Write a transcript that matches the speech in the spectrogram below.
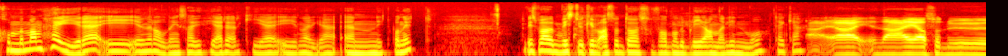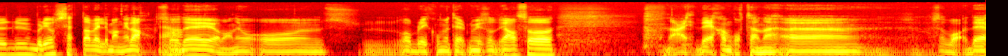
Kommer man høyere i underholdningshierarkiet i Norge enn Nytt på nytt? Hvis, man, hvis du ikke, altså, da, så må du bli Anne Lindmo, tenker jeg. Nei, nei, altså du, du blir jo sett av veldig mange, da. Så Ja. det gjør man jo. Og, og blir kommentert mye. Så ja, så Nei, det kan godt hende. Uh, så det,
